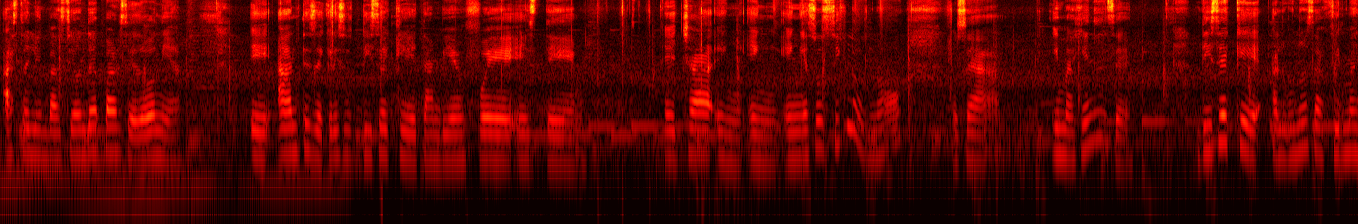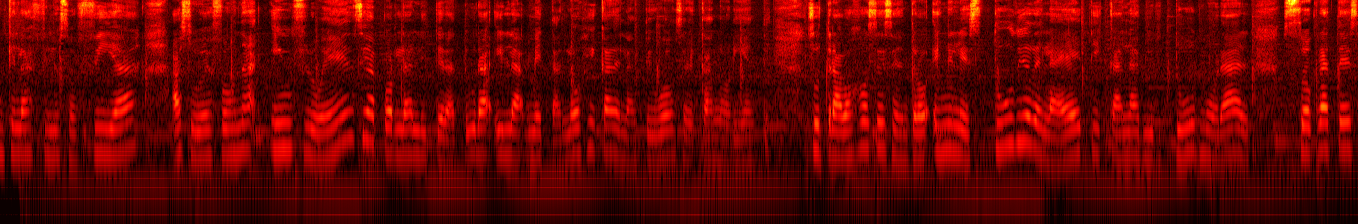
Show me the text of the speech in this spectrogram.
hasta la invasión de Macedonia. Eh, antes de Cristo dice que también fue este, hecha en, en esos siglos, ¿no? O sea, imagínense. Dice que algunos afirman que la filosofía a su vez fue una influencia por la literatura y la metalógica del antiguo cercano oriente. Su trabajo se centró en el estudio de la ética, la virtud moral. Sócrates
